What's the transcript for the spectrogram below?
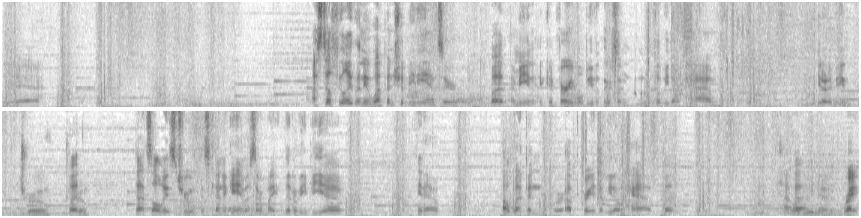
Yeah. I still feel like the new weapon should be the answer, but I mean, it could very well be that there's a move that we don't have. You know what I mean? True. But True. that's always true with this kind of game, is there might literally be a, you know, a weapon or upgrade that we don't have, but How would uh, we know? right,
